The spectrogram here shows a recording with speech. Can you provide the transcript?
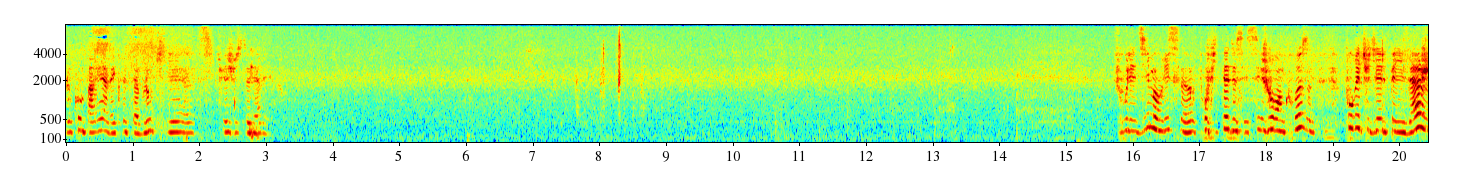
le comparer avec le tableau qui est situé juste derrière. Vous l'ai dit, Maurice euh, profitait de ses séjours en Creuse pour étudier le paysage.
